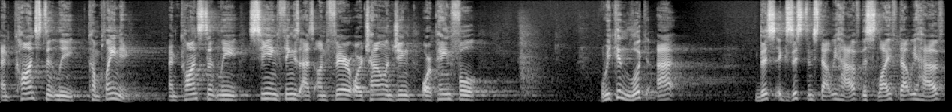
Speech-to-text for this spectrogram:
and constantly complaining and constantly seeing things as unfair or challenging or painful, we can look at this existence that we have, this life that we have,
